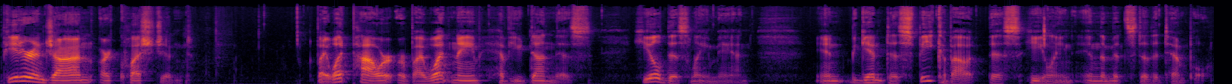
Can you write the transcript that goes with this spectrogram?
Peter and John are questioned by what power or by what name have you done this? Healed this lame man? And begin to speak about this healing in the midst of the temple.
